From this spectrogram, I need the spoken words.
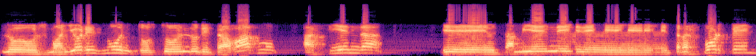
los mayores montos son los de trabajo, hacienda, eh, también eh, transporte,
